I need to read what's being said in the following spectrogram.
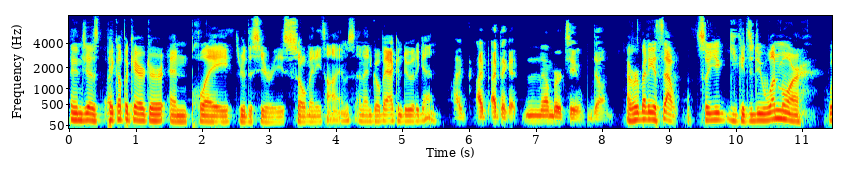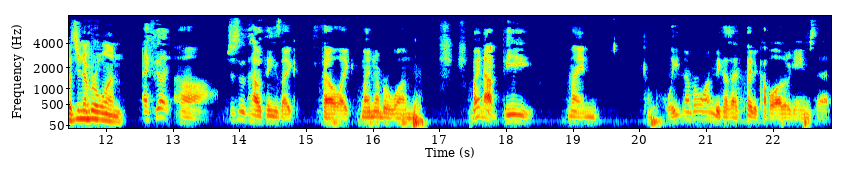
and just pick up a character and play through the series so many times and then go back and do it again. I, I I pick it number two, done. Everybody is out. So you, you get to do one more. What's your number one? I feel like, ah, just with how things like fell, like my number one might not be my complete number one because I've played a couple other games that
